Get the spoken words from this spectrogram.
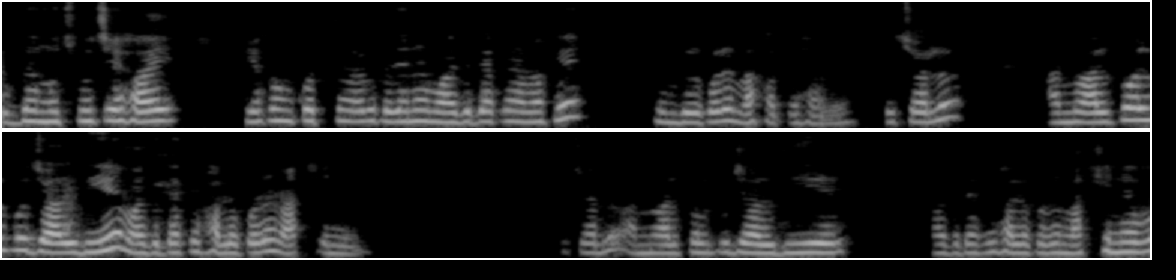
একদম মুচমুচে হয়। সেরকম করতে হবে তার জন্য ময়দাটাকে আমাকে সুন্দর করে মাখাতে হবে। তো চলো, আমি অল্প অল্প জল দিয়ে ময়দাটাকে ভালো করে মাখিয়ে নিই। চলো, আমি অল্প অল্প জল দিয়ে ময়দাটাকে ভালো করে মাখিয়ে নেব।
